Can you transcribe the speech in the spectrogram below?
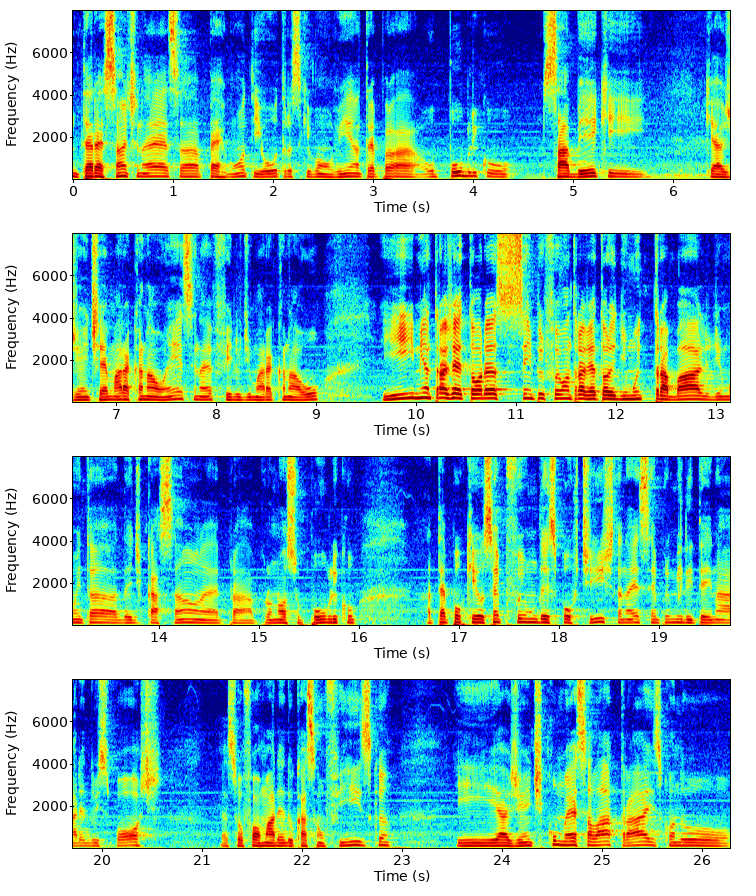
interessante, né? Essa pergunta e outras que vão vir, até para o público saber que, que a gente é maracanauense, né? Filho de Maracanaú. E minha trajetória sempre foi uma trajetória de muito trabalho, de muita dedicação, né? Para o nosso público. Até porque eu sempre fui um desportista, né? Sempre militei na área do esporte. Eu sou formado em educação física. E a gente começa lá atrás, quando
